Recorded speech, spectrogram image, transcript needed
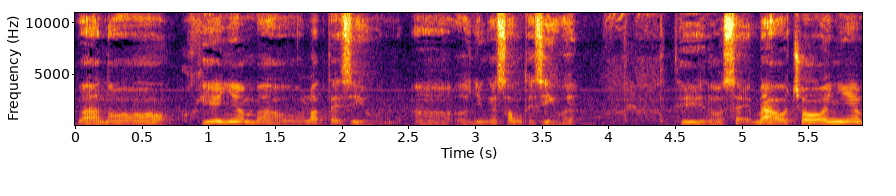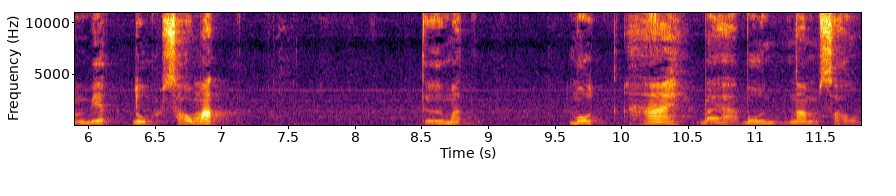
và nó khi anh em vào lắc tài xỉu à, ở những cái sòng tài xỉu ấy thì nó sẽ báo cho anh em biết đủ 6 mặt. Từ mặt 1 2 3 4 5 6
